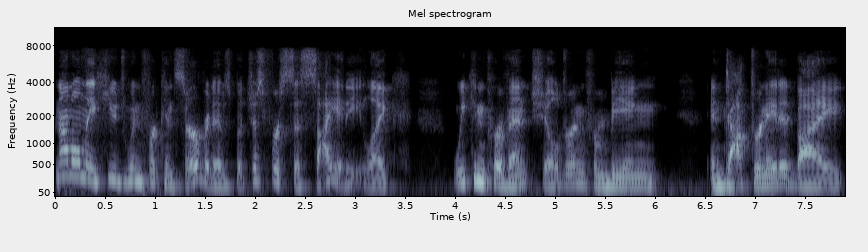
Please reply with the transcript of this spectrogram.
not only a huge win for conservatives, but just for society. Like we can prevent children from being indoctrinated by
